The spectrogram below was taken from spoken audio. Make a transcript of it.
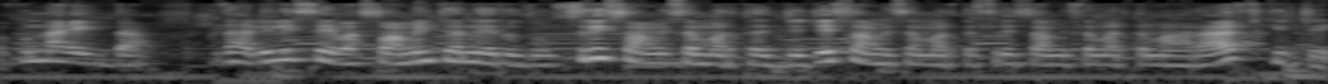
पुन्हा एकदा. झालेली सेवा स्वामींचरणी रुजू श्री स्वामी समर्थ जे जय स्वामी समर्थ श्री स्वामी समर्थ महाराज की जय.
